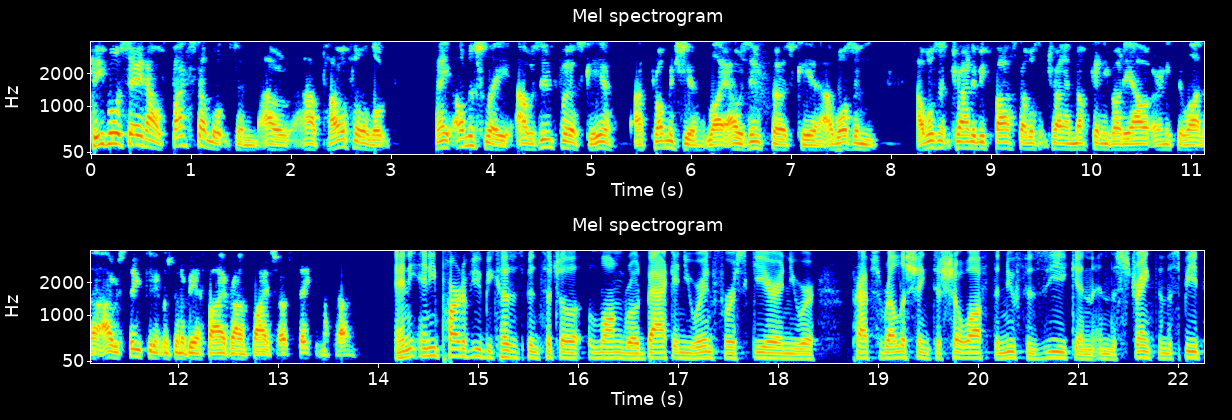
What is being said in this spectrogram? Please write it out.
people were saying how fast I looked and how, how powerful I looked. Mate, honestly, I was in first gear. I promise you. Like I was in first gear. I wasn't I wasn't trying to be fast. I wasn't trying to knock anybody out or anything like that. I was thinking it was going to be a five round fight, so I was taking my time. Any any part of you because it's been such a long road back, and you were in first gear, and you were perhaps relishing to show off the new physique and, and the strength and the speed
